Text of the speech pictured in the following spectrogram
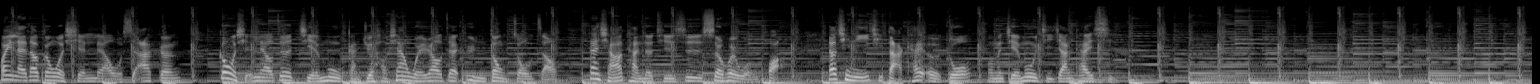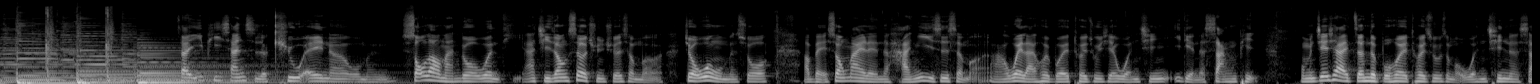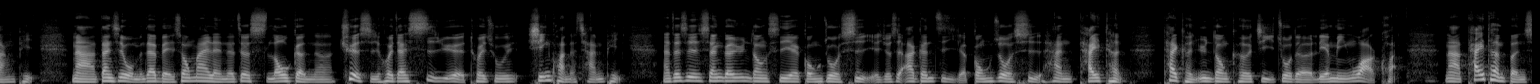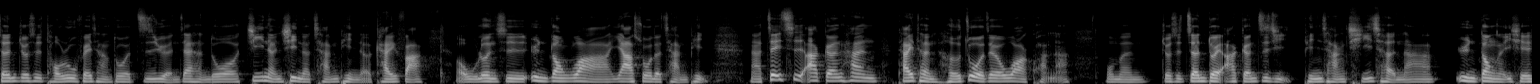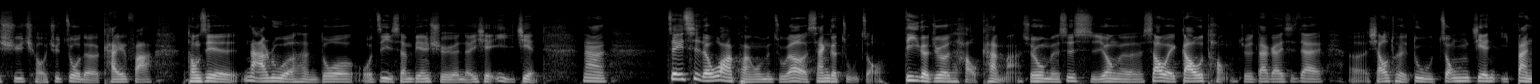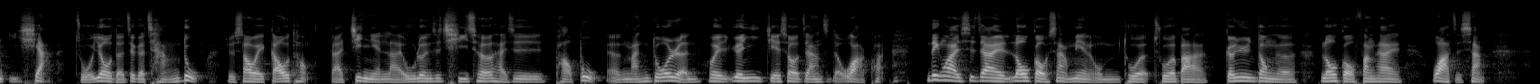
欢迎来到跟我闲聊，我是阿耕。跟我闲聊这个节目，感觉好像围绕在运动周遭，但想要谈的其实是社会文化。邀请你一起打开耳朵，我们节目即将开始。在 EP 三十的 Q&A 呢，我们收到蛮多的问题啊。其中社群学什么就问我们说啊，北宋麦人的含义是什么？然后未来会不会推出一些文青一点的商品？我们接下来真的不会推出什么文青的商品，那但是我们在北宋麦连的这个 slogan 呢，确实会在四月推出新款的产品。那这是深耕运动事业工作室，也就是阿根自己的工作室和 Titan 泰肯运动科技做的联名袜款。那 Titan 本身就是投入非常多的资源在很多机能性的产品的开发，呃，无论是运动袜啊、压缩的产品。那这次阿根和 Titan 合作的这个袜款啊。我们就是针对阿根自己平常骑乘啊、运动的一些需求去做的开发，同时也纳入了很多我自己身边学员的一些意见。那这一次的袜款，我们主要有三个主轴，第一个就是好看嘛，所以我们是使用了稍微高筒，就是大概是在呃小腿肚中间一半以下左右的这个长度，就稍微高筒。在近年来，无论是骑车还是跑步，呃，蛮多人会愿意接受这样子的袜款。另外是在 logo 上面，我们除了除了把跟运动的 logo 放在袜子上，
